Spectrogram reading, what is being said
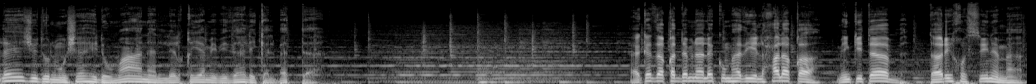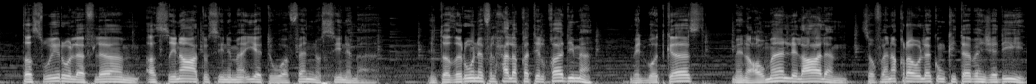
لا يجد المشاهد معنى للقيام بذلك البته هكذا قدمنا لكم هذه الحلقة من كتاب تاريخ السينما تصوير الأفلام الصناعة السينمائية وفن السينما. انتظرونا في الحلقة القادمة من بودكاست من عمان للعالم. سوف نقرأ لكم كتابا جديد.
